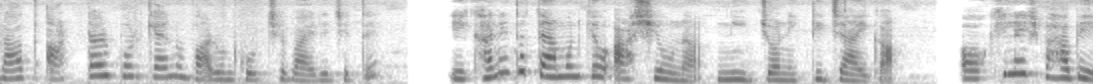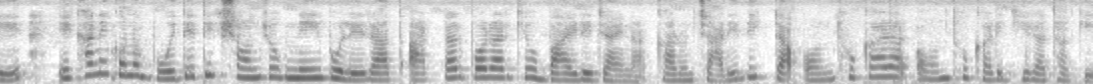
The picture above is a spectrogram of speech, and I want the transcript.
রাত আটটার পর কেন বারণ করছে বাইরে যেতে? এখানে তো তেমন কেউ আসেও না। নির্জন একটি জায়গা। অখিলেশ ভাবে এখানে কোনো বৈদ্যুতিক সংযোগ নেই বলে রাত আটটার পর আর কেউ বাইরে যায় না, কারণ চারিদিকটা অন্ধকার আর অন্ধকারে ঘেরা থাকে।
